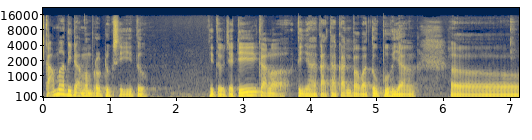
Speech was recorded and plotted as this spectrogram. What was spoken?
Kama tidak memproduksi itu. Gitu. Jadi kalau dinyatakan bahwa tubuh yang eh,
